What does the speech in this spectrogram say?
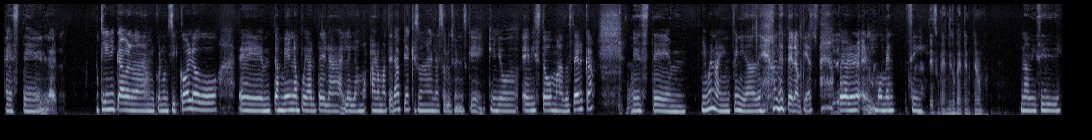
este, clínica, ¿verdad? Con un psicólogo, eh, también apoyarte la, la, aromaterapia, que es una de las soluciones que, que yo he visto más de cerca. Este, y bueno, hay infinidad de, de terapias, pero en el momento, sí. Ah, disculpe, disculpe, te interrumpo. No, sí, sí, sí.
